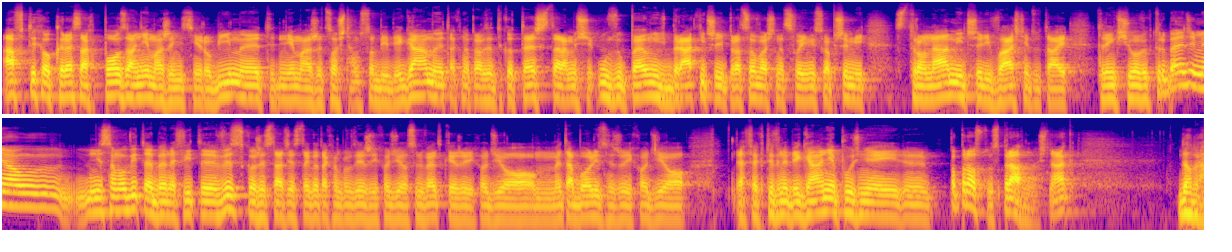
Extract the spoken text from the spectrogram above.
a w tych okresach poza nie ma, że nic nie robimy, nie ma, że coś tam sobie biegamy, tak naprawdę tylko też staramy się uzupełnić braki, czyli pracować nad swoimi słabszymi stronami, czyli właśnie tutaj trening siłowy, który będzie miał niesamowite benefity. Wy skorzystacie z tego tak naprawdę, jeżeli chodzi o sylwetkę, jeżeli chodzi o metabolizm, jeżeli chodzi o efektywne bieganie, później y, po prostu sprawność, tak? Dobra.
